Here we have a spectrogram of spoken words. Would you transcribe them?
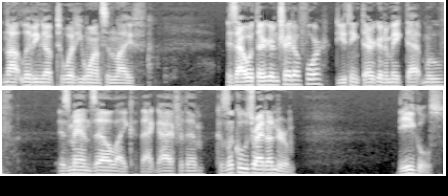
not living up to what he wants in life, is that what they're going to trade up for? Do you think they're going to make that move? Is Manziel like that guy for them? Because look who's right under him. The Eagles.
